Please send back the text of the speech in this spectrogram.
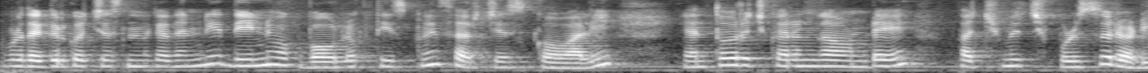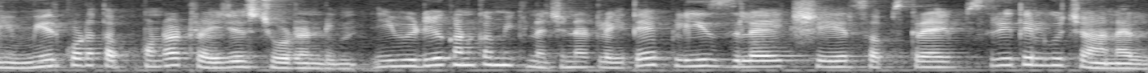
ఇప్పుడు దగ్గరికి వచ్చేసింది కదండి. దీన్ని ఒక బౌల్లోకి తీసుకుని సర్వ్ చేసుకోవాలి. ఎంతో రుచికరంగా ఉండే పచ్చిమిర్చి పులుసు రెడీ. మీరు కూడా తప్పకుండా ట్రై చేసి చూడండి. ఈ వీడియో కనుక మీకు నచ్చినట్లయితే please like share subscribe Sri Telugu channel.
